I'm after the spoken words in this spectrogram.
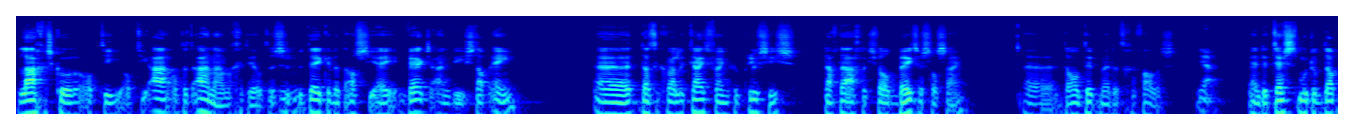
lager scoren op, die, op, die a- op het aannamegedeelte. Dus het betekent dat als je werkt aan die stap 1, eh, dat de kwaliteit van je conclusies dagdagelijks wel beter zal zijn dan op dit moment het geval is. Ja. En de test moet, op dat,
